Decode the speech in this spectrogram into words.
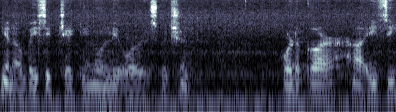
you know basic checking only or inspection for the car uh, AC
